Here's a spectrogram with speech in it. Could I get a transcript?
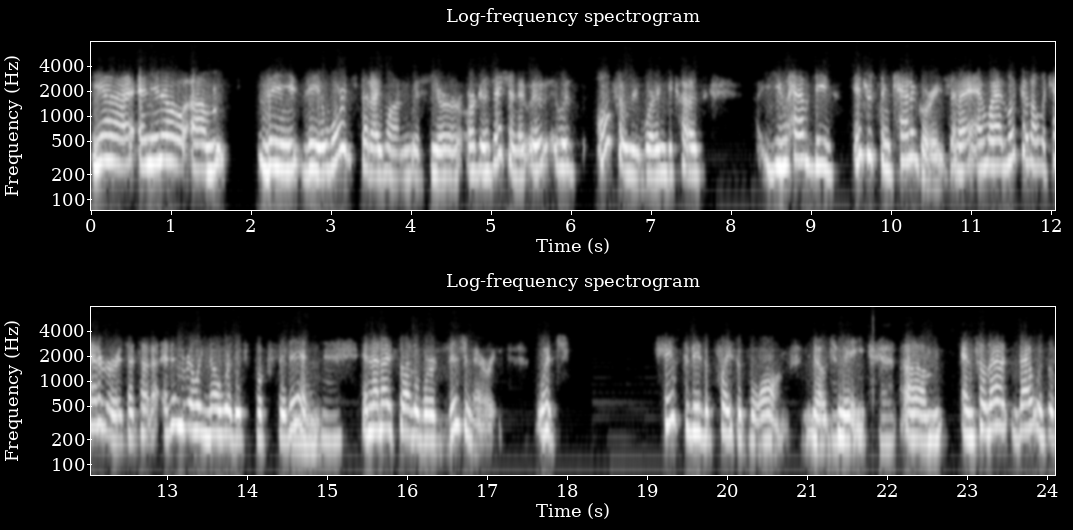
Yeah, and you know, um, the the awards that I won with your organization, it, it was also rewarding because you have these interesting categories. And I, and when I looked at all the categories, I thought I didn't really know where this book fit in. Mm-hmm. And then I saw the word visionary, which seems to be the place it belongs, you know, to me. Um, and so that that was a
